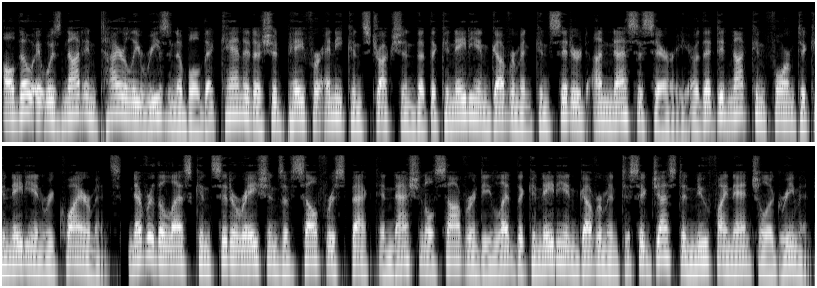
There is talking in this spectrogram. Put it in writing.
Although it was not entirely reasonable that Canada should pay for any construction that the Canadian government considered unnecessary or that did not conform to Canadian requirements, nevertheless considerations of self-respect and national sovereignty led the Canadian government to suggest a new financial agreement.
